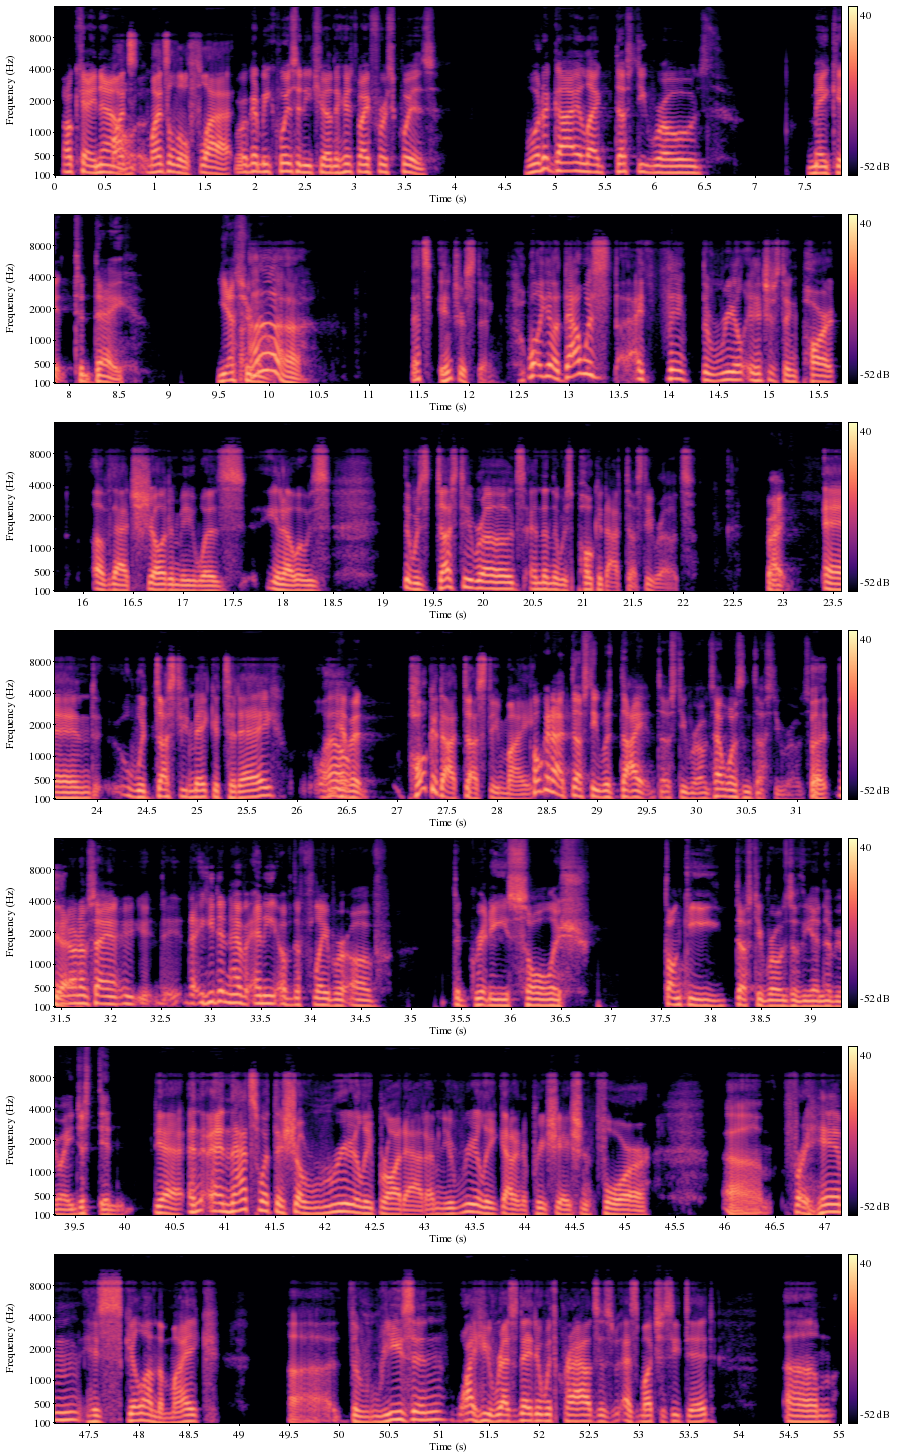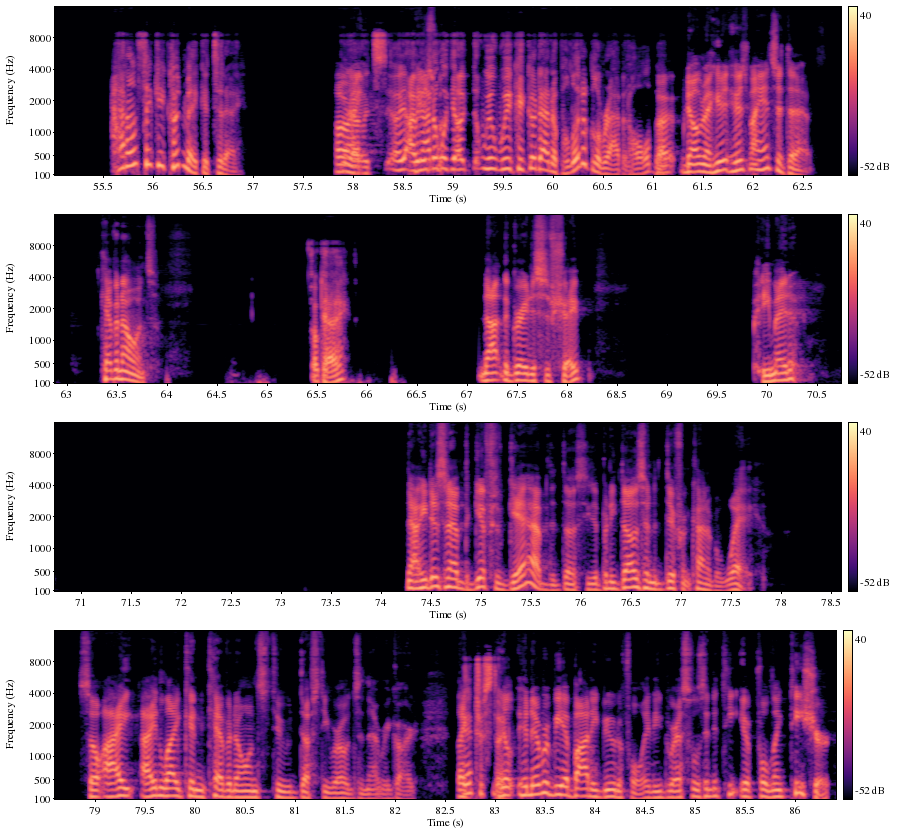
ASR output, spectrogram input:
Okay, now mine's, mine's a little flat. We're going to be quizzing each other. Here's my first quiz: Would a guy like Dusty Rhodes make it today? Yes or no? That's interesting. Well, you know, that was I think the real interesting part of that show to me was, you know, it was there was Dusty Rhodes and then there was Polka Dot Dusty Rhodes. Right. And would Dusty make it today? Well, yeah, but Polka Dot Dusty might. Polka Dot Dusty was Diet Dusty Rhodes. That wasn't Dusty Rhodes. But yeah. You know what I'm saying? He didn't have any of the flavor of the gritty, soulish, funky Dusty Rhodes of the NWA. He just didn't. Yeah, and and that's what the show really brought out. I mean, you really got an appreciation for um, for him, his skill on the mic, uh, the reason why he resonated with crowds as as much as he did. Um, I don't think he could make it today. All you right. Know, it's. I mean, I don't. We, we, could go down a political rabbit hole, but uh, no, no. Here, here's my answer to that. Kevin Owens. Okay. Not the greatest of shape. But he made it. Now he doesn't have the gift of gab that does but he does in a different kind of a way. So I I liken Kevin Owens to Dusty Rhodes in that regard. Like Interesting. He'll, he'll never be a body beautiful, and he wrestles in a, t- a full length t shirt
